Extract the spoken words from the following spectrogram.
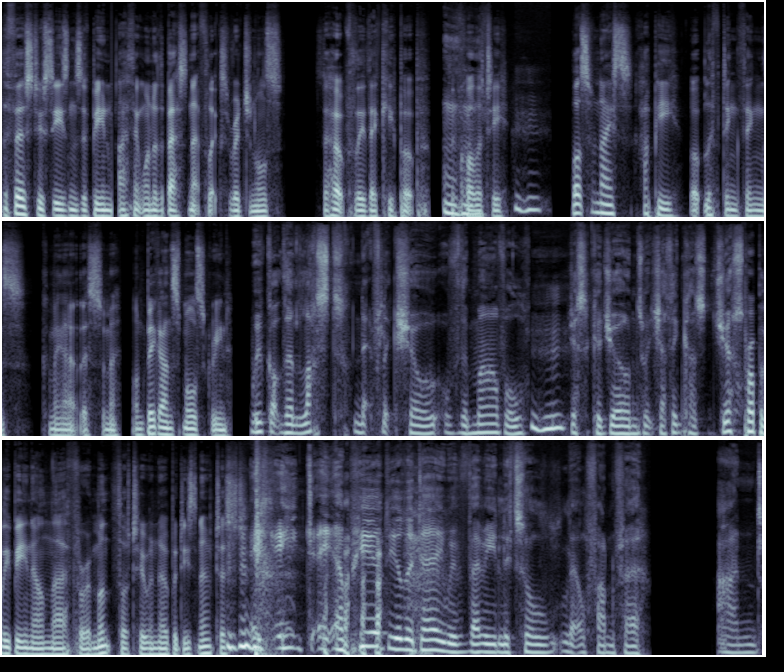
The first two seasons have been, I think, one of the best Netflix originals. So hopefully they keep up the Mhm. quality. Mhm. Lots of nice, happy, uplifting things coming out this summer on big and small screen. We've got the last Netflix show of the Marvel, Mhm. Jessica Jones, which I think has just Probably been on there for a month or two and nobody's noticed. it, it, it appeared the other day with very little little fanfare, and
